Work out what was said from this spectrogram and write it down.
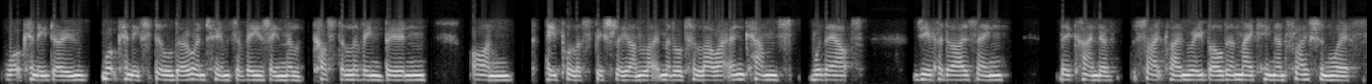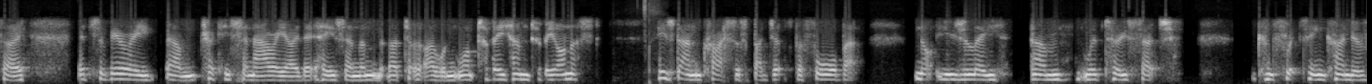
what can he do? What can he still do in terms of easing the cost of living burden on people, especially on low, middle to lower incomes, without jeopardising the kind of cyclone rebuild and making inflation worse? So it's a very um, tricky scenario that he's in, and I wouldn't want to be him, to be honest. He's done crisis budgets before, but not usually um, with two such conflicting kind of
